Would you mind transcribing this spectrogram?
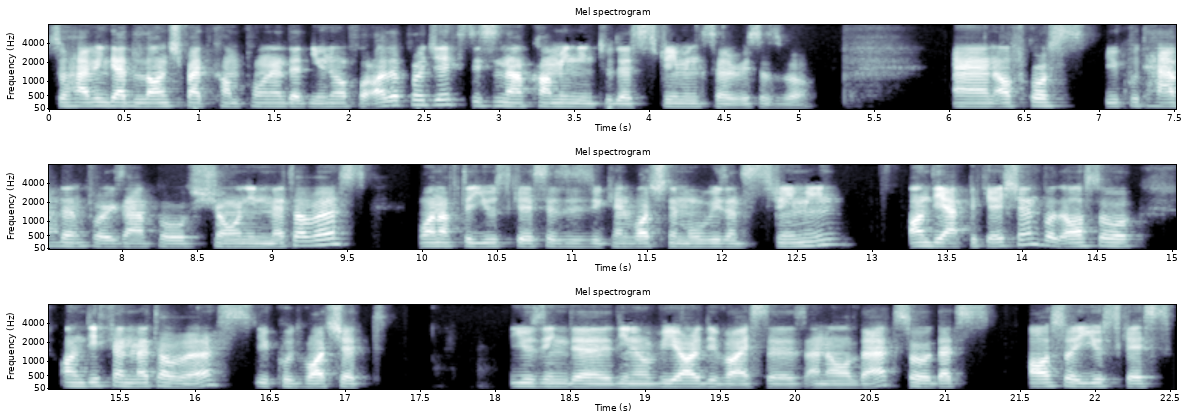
So having that launchpad component that you know for other projects, this is now coming into the streaming service as well. And of course, you could have them, for example, shown in Metaverse one of the use cases is you can watch the movies on streaming on the application, but also on different metaverse. You could watch it using the you know VR devices and all that. So that's also a use case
